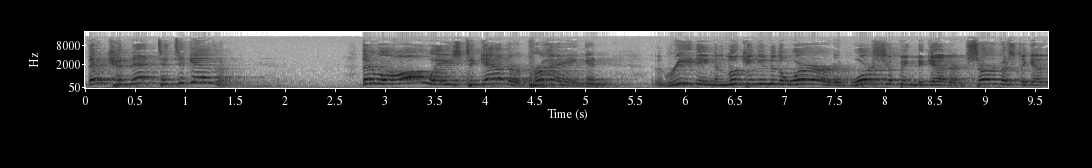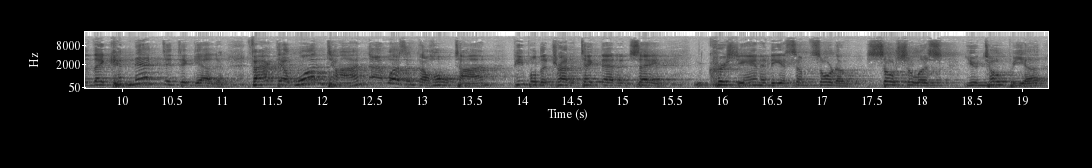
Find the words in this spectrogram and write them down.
They connected together. They were always together praying and reading and looking into the Word and worshiping together and service together. They connected together. In fact, at one time, that wasn't the whole time, people that try to take that and say Christianity is some sort of socialist utopia.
